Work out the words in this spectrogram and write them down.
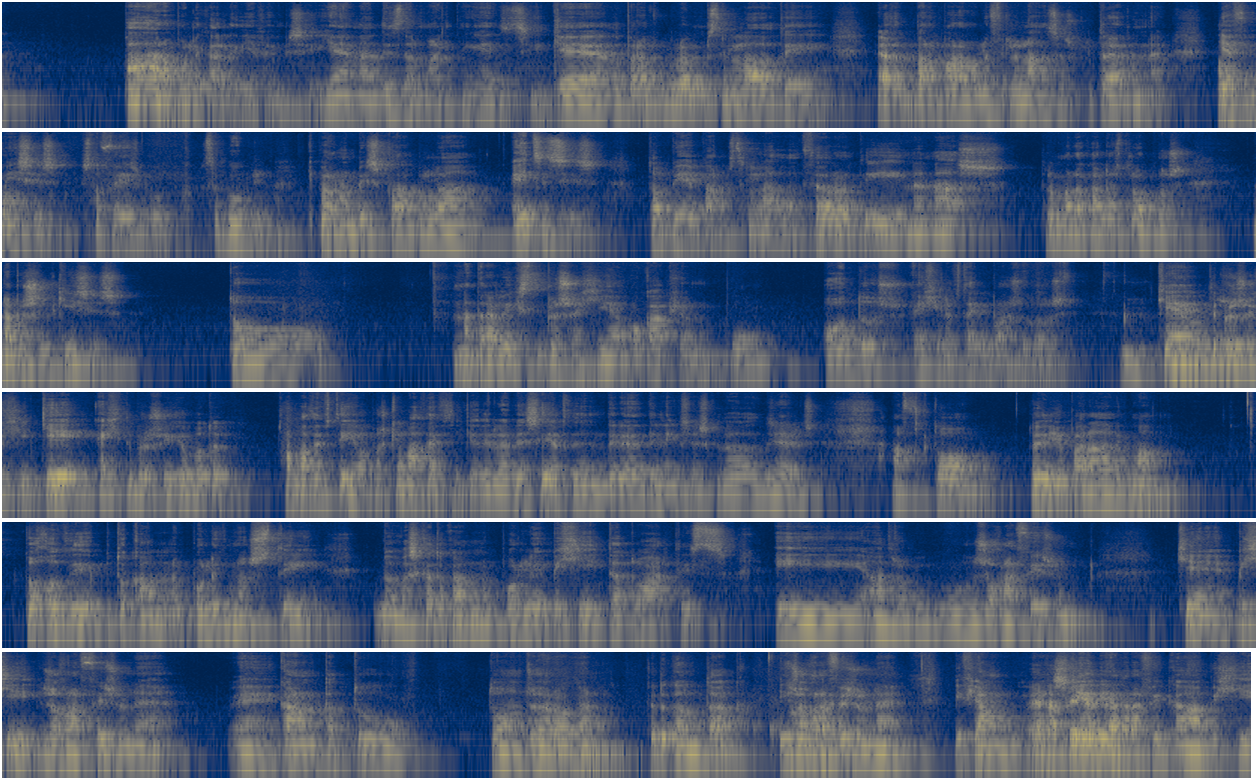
πάρα πολύ καλή διαφήμιση για ένα digital marketing agency. Και εδώ πέρα που βλέπουμε στην Ελλάδα ότι έχουν- υπάρχουν πάρα πολλοί freelancers που τρέχουν διαφημίσεις στο Facebook, στο Google και υπάρχουν επίσης πάρα πολλά agencies τα οποία υπάρχουν στην Ελλάδα. Θεωρώ ότι είναι ένας τρομερό καλός τρόπος να προσελκύσεις το να τραβήξεις την προσοχή από κάποιον που όντως έχει λεφτά και μπορεί να σου δώσει. Και, την προσοχή, και έχει την προσοχή, οπότε θα μαθευτεί όπως και μαθεύτηκε. Δηλαδή, εσύ αυτή την εταιρεία δεν την ήξερες και τώρα δεν την ξέρεις. Αυτό το ίδιο παράδειγμα το έχω δει που το κάνουν πολύ γνωστοί. Βασικά το κάνουν πολύ π.χ. tattoo artists ή άνθρωποι που ζωγραφίζουν. Και π.χ. ζωγραφίζουν, ε, κάνουν tattoo τον Joe Rogan και τον κάνουν tag. Ή ζωγραφίζουν ή φτιάχνουν Ένα σχέδια πίνακα. γραφικά π.χ.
